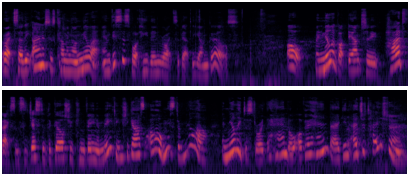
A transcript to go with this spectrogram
All right, so the onus is coming on Miller, and this is what he then writes about the young girls. Oh, when Miller got down to hard facts and suggested the girl should convene a meeting, she gasped, Oh, Mr. Miller, and nearly destroyed the handle of her handbag in agitation.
